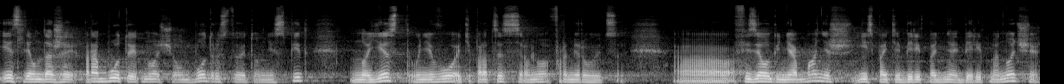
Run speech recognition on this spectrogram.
если он даже работает ночью, он бодрствует, он не спит, но ест, у него эти процессы все равно формируются. Физиологию не обманешь, есть понятие беритма дня и беритма ночи,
